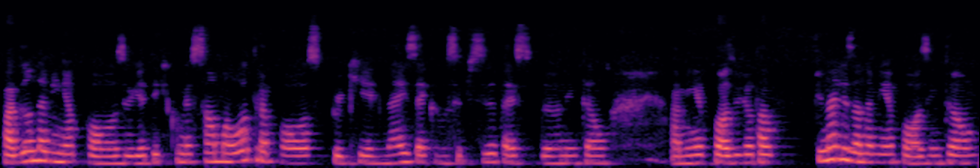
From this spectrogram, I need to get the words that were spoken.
pagando a minha pós, eu ia ter que começar uma outra pós, porque na ISEC você precisa estar estudando, então a minha pós, eu já estava finalizando a minha pós, então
